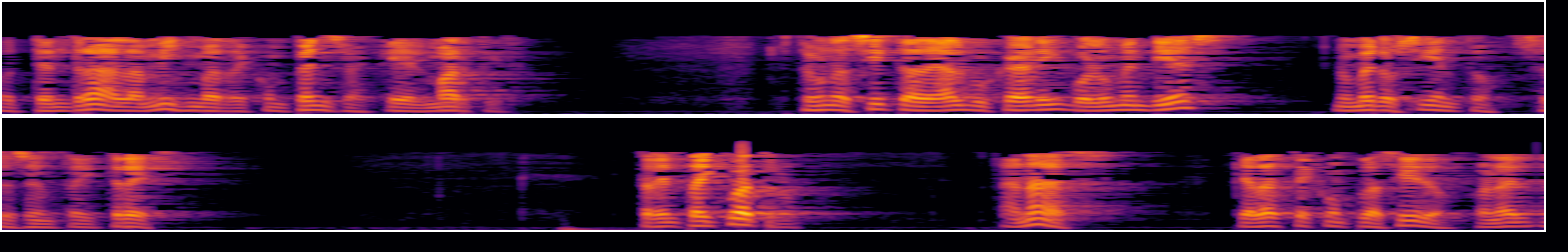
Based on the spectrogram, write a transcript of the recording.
obtendrá la misma recompensa que el mártir. Esta es una cita de Al-Bukhari, volumen 10, número 163. 34. Anás, que Alá esté complacido con él,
